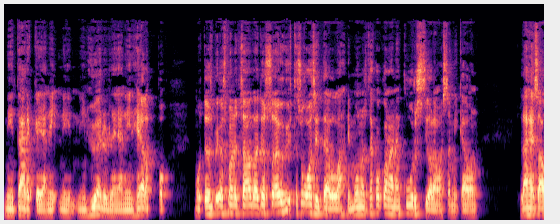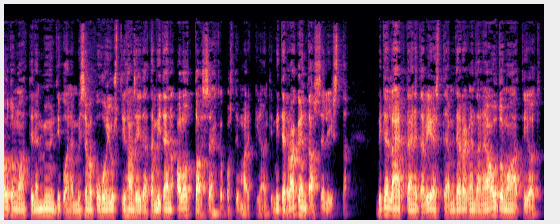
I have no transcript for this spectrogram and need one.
niin tärkeä niin, niin, niin hyödyllinen ja niin helppo. Mutta jos, jos mä nyt sanotaan, että jos on yhtä suositella, niin mulla on sitä kokonainen kurssi olemassa, mikä on lähes automaattinen myyntikone, missä mä puhun just ihan siitä, että miten aloittaa sähköpostimarkkinointi, miten rakentaa se lista, miten lähettää niitä viestejä, miten rakentaa ne automaatiot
